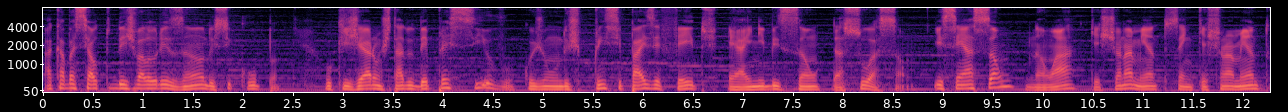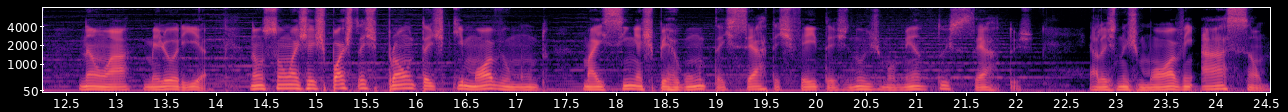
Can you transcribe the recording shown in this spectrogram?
acaba se autodesvalorizando e se culpa, o que gera um estado depressivo, cujo um dos principais efeitos é a inibição da sua ação. E sem ação não há questionamento, sem questionamento não há melhoria. Não são as respostas prontas que movem o mundo, mas sim as perguntas certas feitas nos momentos certos. Elas nos movem à ação.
